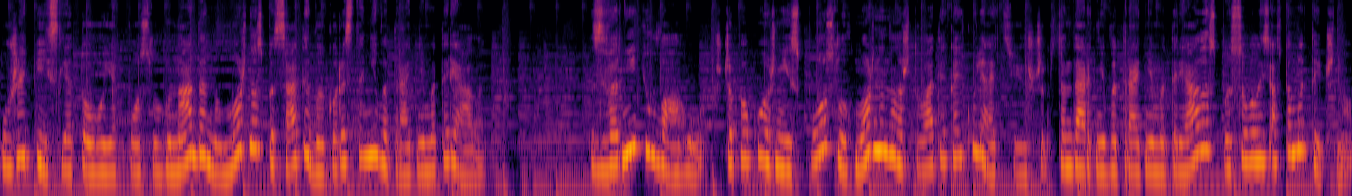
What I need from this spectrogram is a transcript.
уже після того, як послугу надано, можна списати використані витратні матеріали. Зверніть увагу, що по кожній з послуг можна налаштувати калькуляцію, щоб стандартні витратні матеріали списувались автоматично.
